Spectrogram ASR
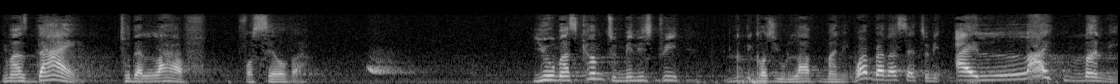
You must die to the love for silver. You must come to ministry because you love money. One brother said to me, I like money.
